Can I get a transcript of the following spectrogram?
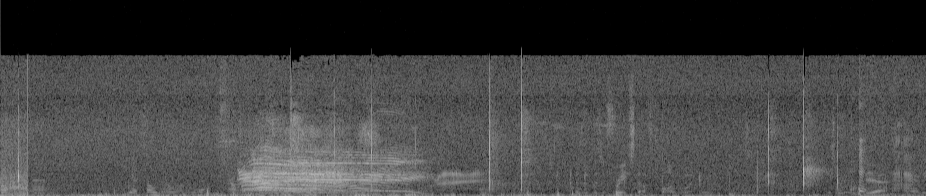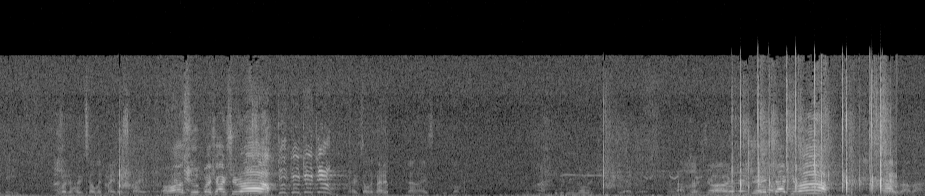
bump and yeah, sold it all, I remember. There's a, there's a free stuff five There's always, Yeah. well, the hotel they made us stay at. Oh, super shot, Shiva! The hotel they made it. No, no, he's, he's done it. Great shot, Shiva! Sorry about that.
